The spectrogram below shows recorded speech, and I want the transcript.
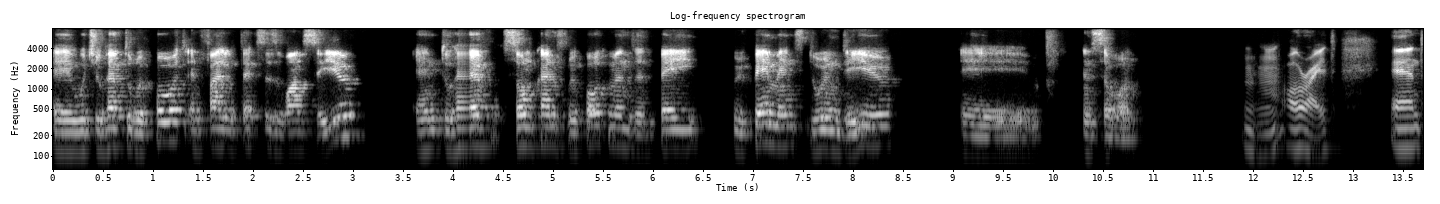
uh, which you have to report and file your taxes once a year, and to have some kind of reportment and pay repayments during the year, uh, and so on. Mm-hmm. All right. And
